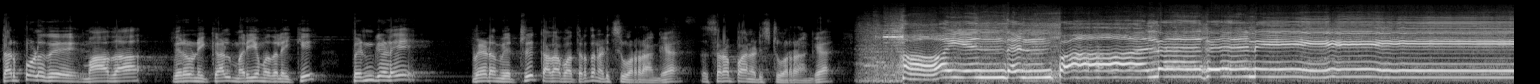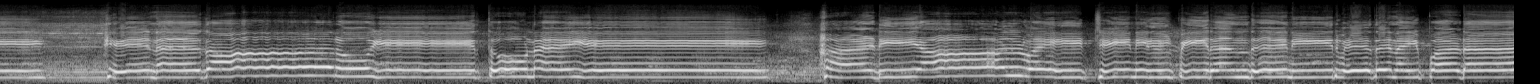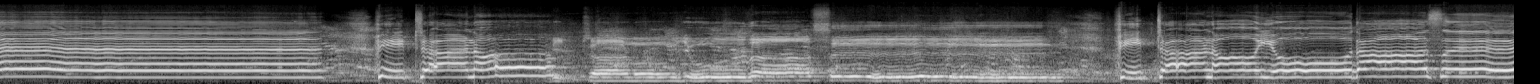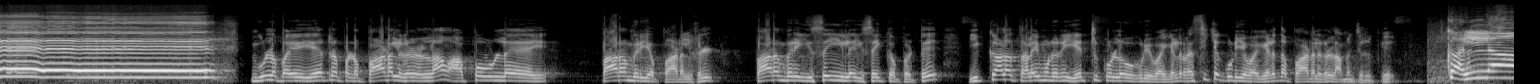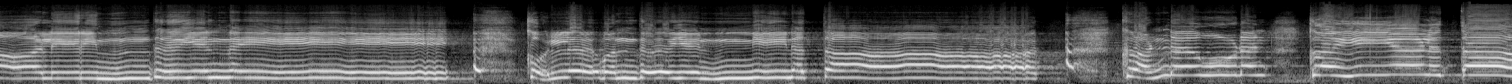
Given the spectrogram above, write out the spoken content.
தற்பொழுது மாதா வெரோனிக்கால் மரியமதலைக்கு பெண்களே வேடமேற்று கதாபாத்திரத்தை நடிச்சுட்டு வர்றாங்க. சிறப்பாக நடிச்சிட்டு வர்றாங்க. பாலகனே வேதனைப்பட விற்றானோ விற்றானோ யூதாசு? இங்குள்ள ப ஏற்றப்பட்ட பாடல்கள் எல்லாம் அப்போ உள்ள பாரம்பரிய பாடல்கள். பாரம்பரிய இசையில் இசைக்கப்பட்டு இக்கால தலைமுறையை ஏற்றுக்கொள்ளக்கூடிய வகையில் ரசிக்கக்கூடிய வகையில் இந்த பாடல்கள் அமைஞ்சிருக்கு. கல்லாலெறிந்து என்னை கொல்ல வந்த எண்ணினத்தார் கண்டவுடன் கையெழுத்தார்.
